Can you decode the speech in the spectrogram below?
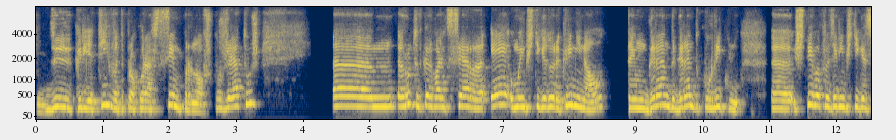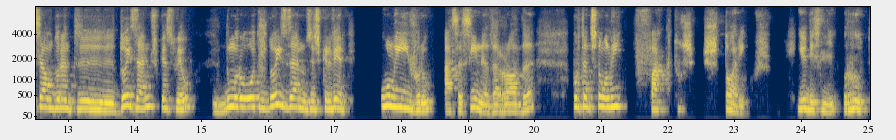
de criativa, de procurar sempre novos projetos. a Ruta de Carvalho de Serra é uma investigadora criminal, tem um grande, grande currículo, uh, esteve a fazer investigação durante dois anos, penso eu, uhum. demorou outros dois anos a escrever o livro A Assassina da Roda, portanto estão ali factos históricos. E eu disse-lhe, Ruth,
